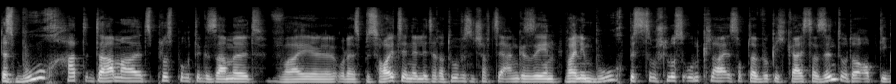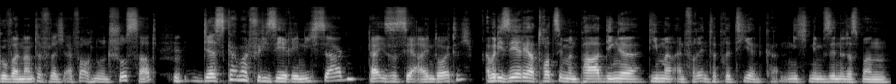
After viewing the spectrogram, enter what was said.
Das Buch hat damals Pluspunkte gesammelt, weil, oder ist bis heute in der Literaturwissenschaft sehr angesehen, weil im Buch bis zum Schluss unklar ist, ob da wirklich Geister sind oder ob die Gouvernante vielleicht einfach auch nur einen Schuss hat. Das kann man für die Serie nicht sagen. Da ist es sehr eindeutig. Aber die Serie hat trotzdem ein paar Dinge, die man einfach interpretieren kann. Nicht in dem Sinne, dass man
